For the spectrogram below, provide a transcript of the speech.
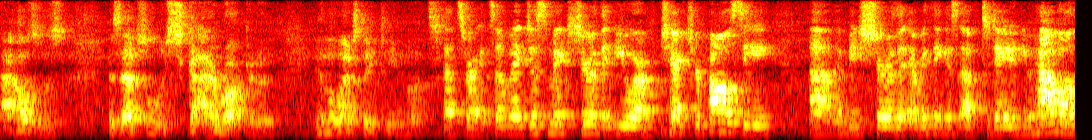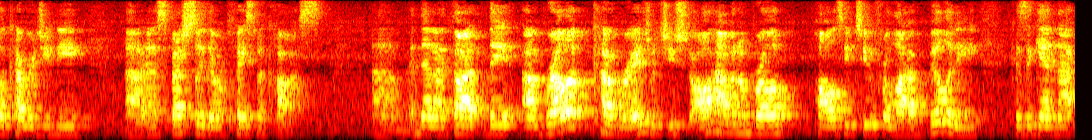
houses has absolutely skyrocketed in the last eighteen months. That's right. So make, just make sure that you have checked your policy um, and be sure that everything is up to date and you have all the coverage you need, uh, and especially the replacement costs. Um, and then I thought the umbrella coverage, which you should all have an umbrella policy too for liability, because again, that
